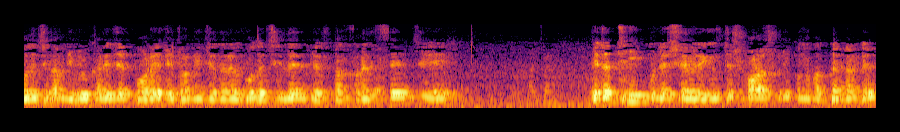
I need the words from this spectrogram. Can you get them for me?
বলেছিলাম রিভিউ খারিজের পরে যে টর্নি জেনারেল বলেছিলেন প্রেস কনফারেন্সে যে এটা ঠিক মুজাহিদ সাহেবের এগেনস্টে সরাসরি কোনো হত্যাকাণ্ডের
